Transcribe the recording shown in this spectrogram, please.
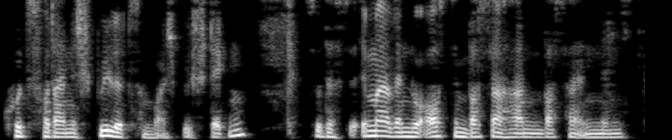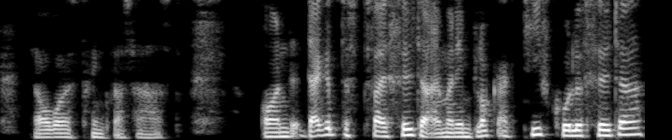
kurz vor deine Spüle zum Beispiel stecken, so dass du immer, wenn du aus dem Wasserhahn Wasser entnimmst, sauberes Trinkwasser hast. Und da gibt es zwei Filter. Einmal den Blockaktivkohlefilter,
